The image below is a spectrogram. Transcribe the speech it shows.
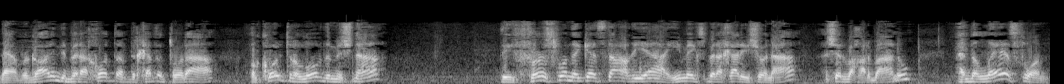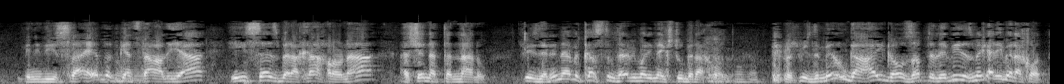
Now, regarding the berachot of Birkat Torah, according to the law of the Mishnah, the first one that gets the aliyah, he makes beracha rishona, asher b'harbanu, and the last one, meaning the Israel that gets the aliyah, he says beracha harona, asher natananu. Which means they didn't have a custom that everybody makes two berachot. Which means the middle guy goes up to Levi, doesn't make any berachot.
